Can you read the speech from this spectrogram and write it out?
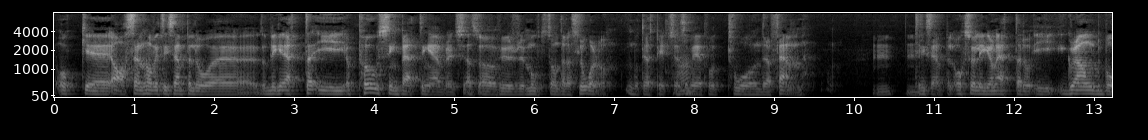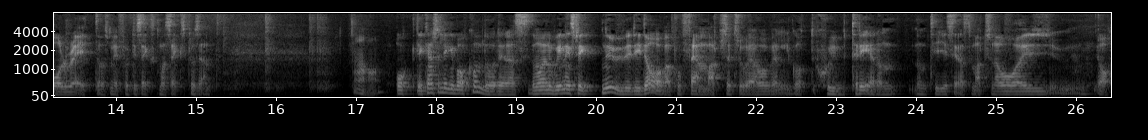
Och eh, ja, sen har vi till exempel då, eh, de ligger etta i opposing batting average, alltså hur motståndarna slår då mot deras pitcher, som är på 205. Till exempel. Och så ligger de etta då i ground ball rate då, som är 46,6 procent. Ja. Och det kanske ligger bakom då deras, de har en winning streak nu idag va, på fem matcher tror jag. Har väl gått 7-3 de, de tio senaste matcherna. Och ja,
